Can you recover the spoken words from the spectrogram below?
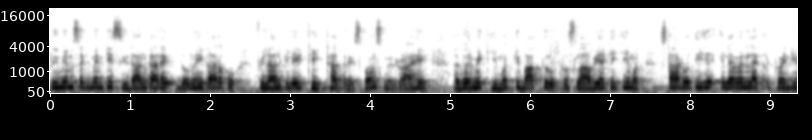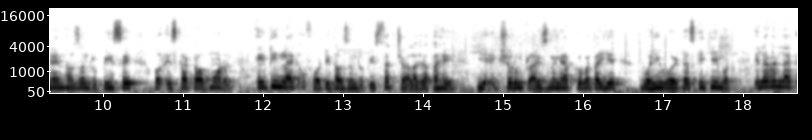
प्रीमियम सेगमेंट की सीडान कार है। दोनों ही कारों को फ़िलहाल के लिए ठीक ठाक रिस्पॉन्स मिल रहा है। अगर मैं कीमत की बात करूँ तो स्लाविया की कीमत स्टार्ट होती है eleven lakh twenty nine thousand rupees से और इसका top model eighteen lakh forty thousand rupees तक चला जाता है। ये एक शोरूम प्राइस मैंने आपको बताई है। वही वर्टस की कीमत eleven lakh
